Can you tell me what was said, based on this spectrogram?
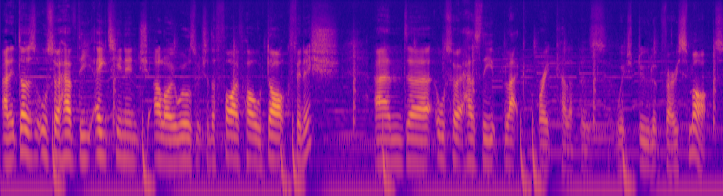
and it does also have the 18 inch alloy wheels which are the five hole dark finish and uh, also it has the black brake calipers which do look very smart.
